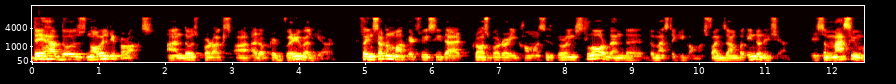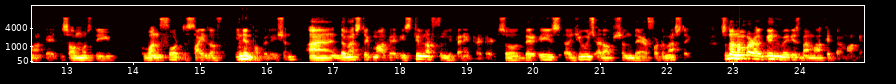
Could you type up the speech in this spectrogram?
they have those novelty products and those products are adopted very well here. So in certain markets we see that cross-border e-commerce is growing slower than the domestic e-commerce. For example indonesia it's a massive market. It's almost the one fourth the size of Indian population, and domestic market is still not fully penetrated. So there is a huge adoption there for domestic. So the number again varies by market by market.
